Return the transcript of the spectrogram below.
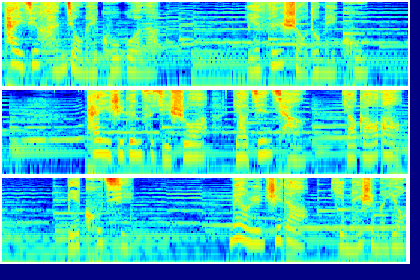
他已经很久没哭过了，连分手都没哭。他一直跟自己说要坚强，要高傲，别哭泣。没有人知道也没什么用。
